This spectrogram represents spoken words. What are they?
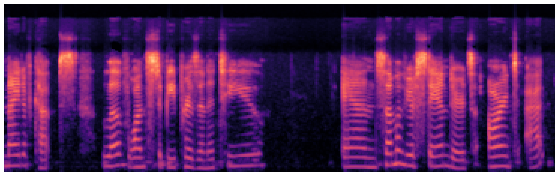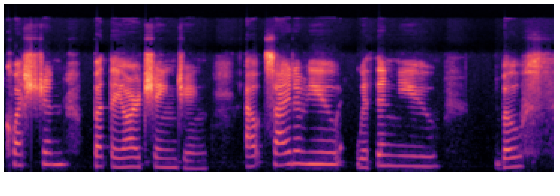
Knight of Cups, love wants to be presented to you, and some of your standards aren't at question, but they are changing. Outside of you, within you, both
